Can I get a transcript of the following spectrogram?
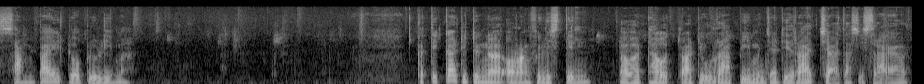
sampai 25 Ketika didengar orang Filistin bahwa Daud telah diurapi menjadi raja atas Israel,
